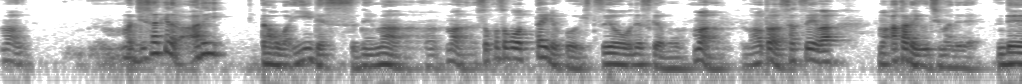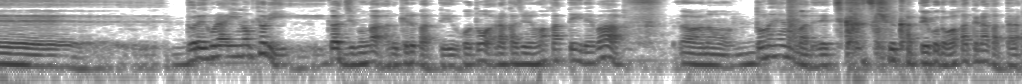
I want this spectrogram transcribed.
ーまあ、まあ、実際けど歩いた方がいいですね。まあ、まあ、そこそこ体力必要ですけども、まあ、あとは撮影は、まあ、明るいうちまでで。で、どれぐらいの距離が自分が歩けるかっていうことをあらかじめ分かっていれば、あの、どの辺までで力尽きるかっていうことを分かってなかったら、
